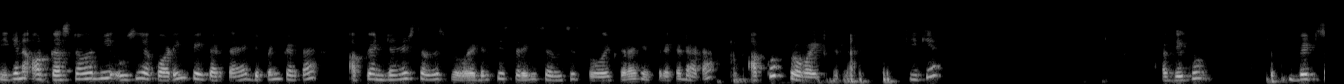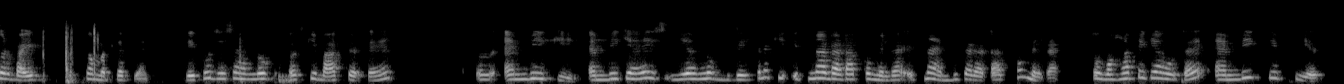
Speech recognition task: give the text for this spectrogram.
ठीक है ना? और कस्टमर भी उसी अकॉर्डिंग पे करता है डिपेंड करता है, आपका इंटरनेट सर्विस प्रोवाइडर किस तरह की सर्विसेज़ प्रोवाइड करा किस तरह का डाटा आपको प्रोवाइड कर रहा है। ठीक है? अब देखो बिट्स और बाइट इसका मतलब क्या है? देखो, जैसे हम लोग बस की बात करते हैं एम बी की। एम बी क्या है? ये हम लोग देखते ना कि इतना डाटा आपको मिल रहा है, इतना एमबी का डाटा आपको मिल रहा है। तो वहाँ पे क्या होता है? एम बी के पीएस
